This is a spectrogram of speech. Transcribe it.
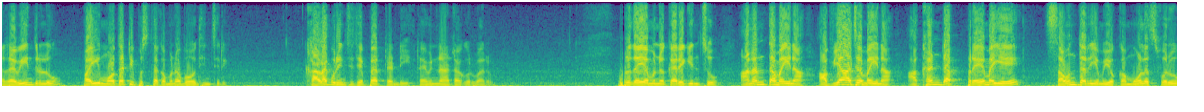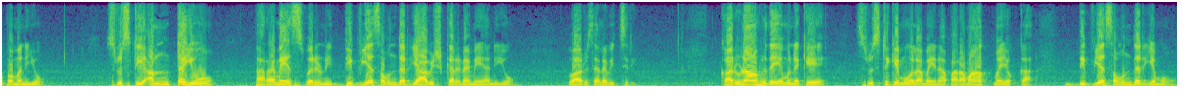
రవీంద్రులు పై మొదటి పుస్తకమున బోధించిరి. కళ గురించి చెప్పారటండి రవీంద్రనాథ్ ఠాగూర్ వారు. హృదయమును కరిగించు అనంతమైన అవ్యాజమైన అఖండ ప్రేమయే సౌందర్యం యొక్క మూల స్వరూపమనియు. సృష్టి అంతయు పరమేశ్వరుని దివ్య సౌందర్యావిష్కరణమే అనియు వారు సెలవిచ్చిరి. కరుణా హృదయమునకే సృష్టికి మూలమైన పరమాత్మ యొక్క దివ్య సౌందర్యము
